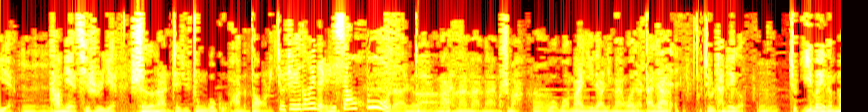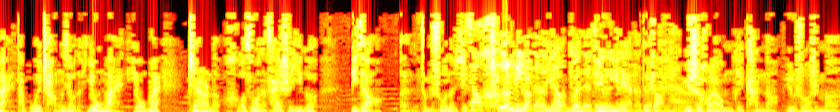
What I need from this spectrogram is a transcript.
也。嗯嗯，他们也其实也深谙这句中国古话的道理。就这些东西得是相互的，是对，吧？买卖买卖嘛，是吧？嗯我我卖你一点，你卖我一点，大家就是他这个，嗯，就一味的卖，他不会长久的。有买有卖，这样的合作呢，才是一个比较呃怎么说呢？比较合理的一个稳定一点的对状态于是后来我们可以看到，比如说什么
